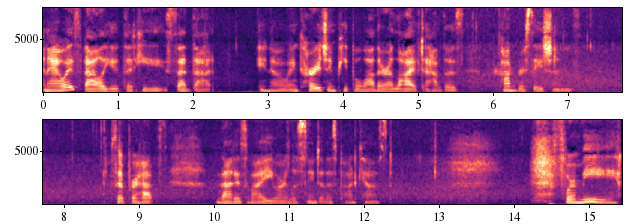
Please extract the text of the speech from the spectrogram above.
And I always valued that he said that you know, encouraging people while they're alive to have those conversations. So perhaps that is why you are listening to this podcast. For me,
